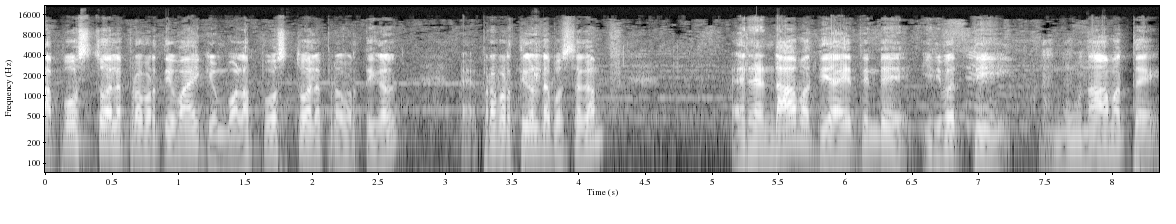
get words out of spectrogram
അപ്പോസ്തോല പ്രവൃത്തി വായിക്കുമ്പോൾ അപ്പോസ്തോല പ്രവൃത്തികൾ പ്രവൃത്തികളുടെ പുസ്തകം രണ്ടാം അധ്യായത്തിന്റെ ഇരുപത്തി മൂന്നാമത്തെ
